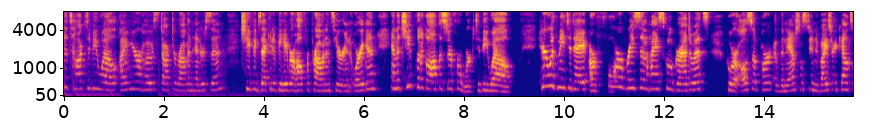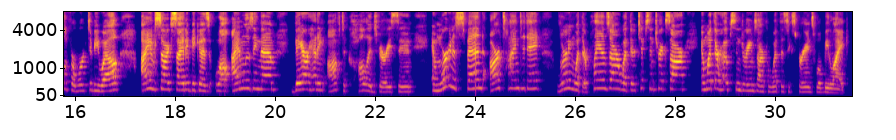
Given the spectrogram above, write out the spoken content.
to Talk to Be Well. I'm your host, Dr. Robin Henderson, Chief Executive Behavioral Health for Providence here in Oregon, and the Chief Clinical Officer for Work2BeWell. Here with me today are four recent high school graduates who are also part of the National Student Advisory Council for Work2BeWell. I am so excited because while I'm losing them, they are heading off to college very soon. And we're going to spend our time today learning what their plans are, what their tips and tricks are, and what their hopes and dreams are for what this experience will be like.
